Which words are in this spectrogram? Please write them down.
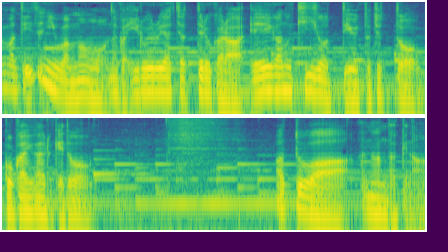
まあ、ディズニーはもうなんかいろいろやっちゃってるから映画の企業っていうとちょっと誤解があるけどあとはなんだっけな。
